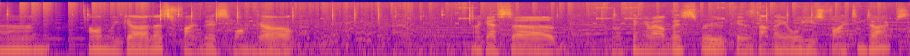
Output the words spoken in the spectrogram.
Um, on we go, let's fight this one girl. I guess uh, the thing about this route is that they all use fighting types.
